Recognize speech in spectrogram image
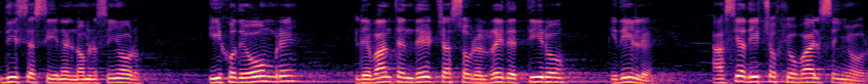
Dice así en el nombre del Señor, Hijo de hombre, levanta endechas sobre el rey de Tiro y dile, así ha dicho Jehová el Señor,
